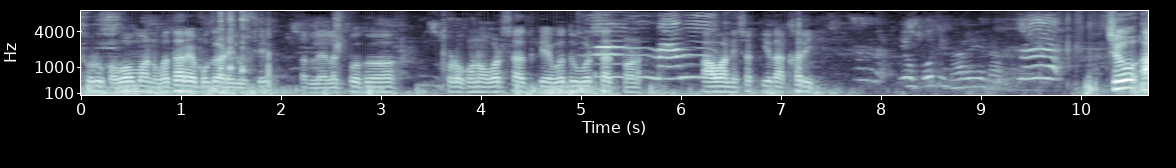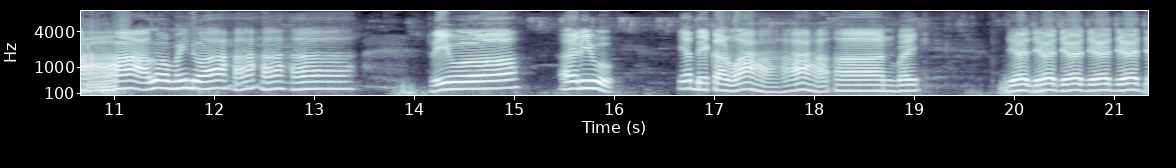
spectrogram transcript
થોડુંક હવામાન વધારે બગાડેલું છે, એટલે લગભગ થોડો ઘણો વરસાદ કે વધુ વરસાદ પણ આવવાની શક્યતા ખરી. જો આ હાલો માંડ્યો, આ, હા હા હા. રીવો રીવો. એ દેખાણું, આ, હા હા હા આન ભાઈ. જ જ જ જ જ જ.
